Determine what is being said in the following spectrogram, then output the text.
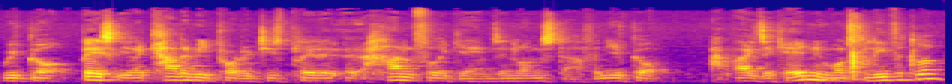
We've got basically an academy product who's played a, a handful of games in Longstaff, and you've got Isaac Hayden who wants to leave the club.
